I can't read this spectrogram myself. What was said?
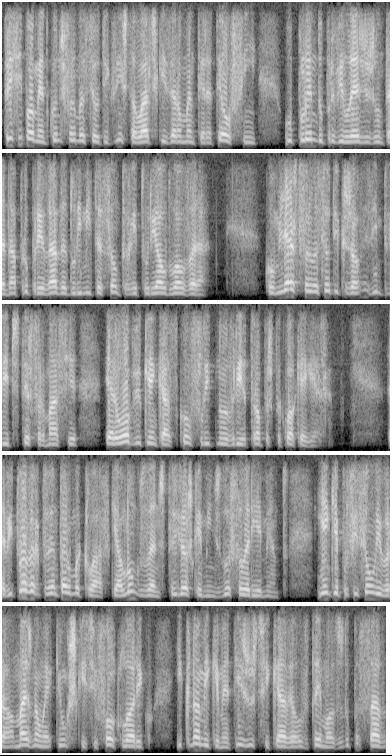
principalmente quando os farmacêuticos instalados quiseram manter até ao fim o pleno do privilégio juntando à propriedade a delimitação territorial do Alvará. Com milhares de farmacêuticos jovens impedidos de ter farmácia, era óbvio que em caso de conflito não haveria tropas para qualquer guerra. Habituado a representar uma classe que há longos anos trilha os caminhos do assalariamento e em que a profissão liberal mais não é que um resquício folclórico, economicamente injustificável de teimosos do passado,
